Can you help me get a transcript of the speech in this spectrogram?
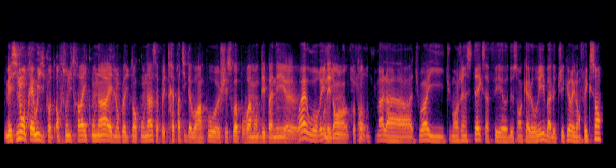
mais sinon, après, oui, quand, en fonction du travail qu'on a et de l'emploi du temps qu'on a, ça peut être très pratique d'avoir un pot euh, chez soi pour vraiment dépanner. euh, Ouais, ou au régime, est dans- quand on- ont du mal à, tu vois, il- tu manges un steak, ça fait euh, 200 calories, bah le checker il en fait que 100.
